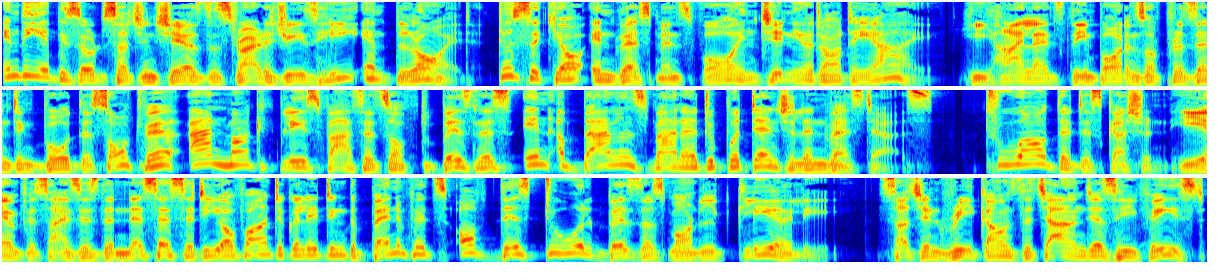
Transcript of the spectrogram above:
In the episode, Sachin shares the strategies he employed to secure investments for Engineer.ai. He highlights the importance of presenting both the software and marketplace facets of the business in a balanced manner to potential investors. Throughout the discussion, he emphasizes the necessity of articulating the benefits of this dual business model clearly. Sachin recounts the challenges he faced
